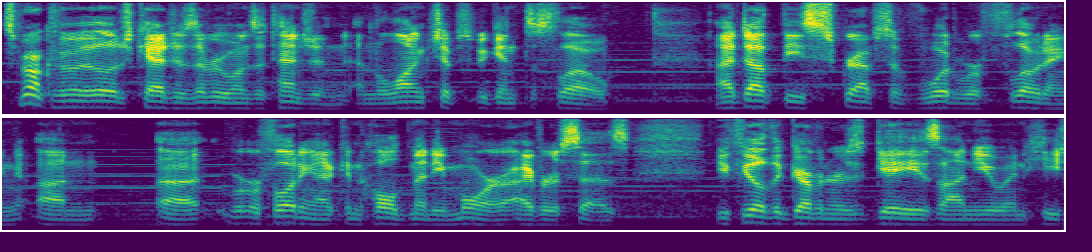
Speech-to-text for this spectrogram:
Smoke from the village catches everyone's attention, and the longships begin to slow. I doubt these scraps of wood were floating on uh, we're floating on can hold many more, Iver says. You feel the governor's gaze on you, and he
